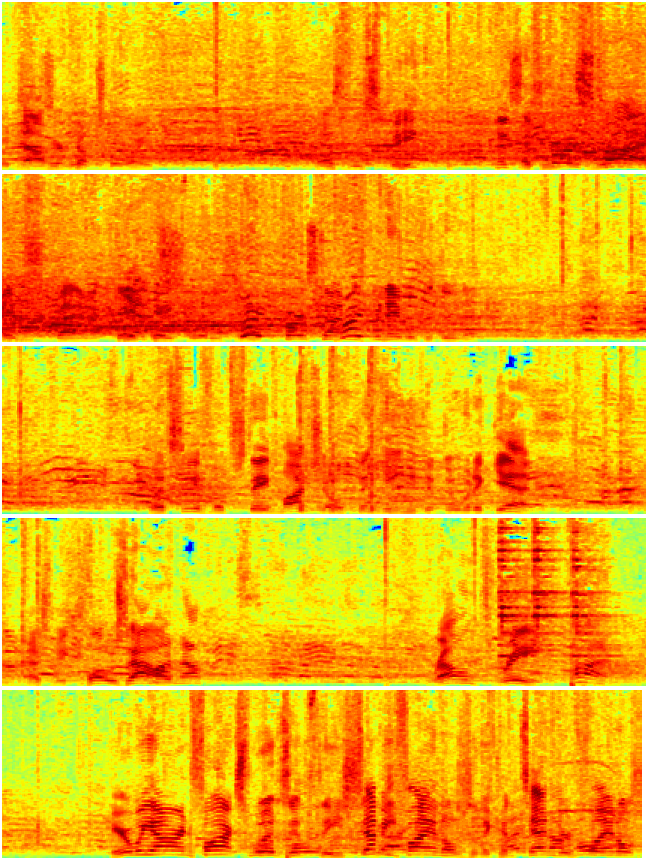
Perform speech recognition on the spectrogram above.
But now here comes Hoye. As we speak, That's as the first drives time. back Yes. AK-47. First time he's been able to do that. Let's see if he'll stay macho, thinking he can do it again. As we close out round three. Here we are in Foxwoods. It's the semifinals of the contender finals.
